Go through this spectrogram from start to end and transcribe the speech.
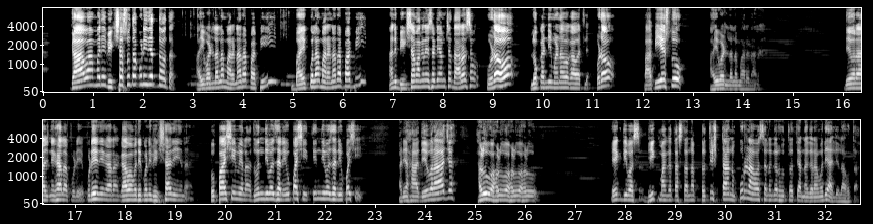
गावामध्ये भिक्षा सुद्धा कोणी देत नव्हतं. आई वडिलाला मारणारा पापी बायकोला मारणारा पापी आणि भिक्षा मागण्यासाठी आमच्या दारासमोर पुढं हो लोकांनी म्हणावं गावातल्या. पुढं हो पापी आहेस तू. आई वडिलाला मारणारा. देवराज निघाला पुढे पुढे निघाला. गावामध्ये कोणी भिक्षा देईना. उपाशी मेला. दोन दिवस झाले उपाशी तीन दिवस झाले उपाशी. आणि हा देवराज हळू हळू हळू हळू एक दिवस भीक मागत असताना प्रतिष्ठानपूर आवासन नगर होतं त्या नगरामध्ये आलेला होता.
